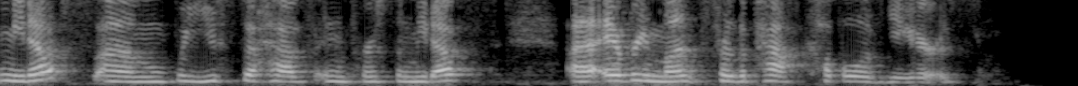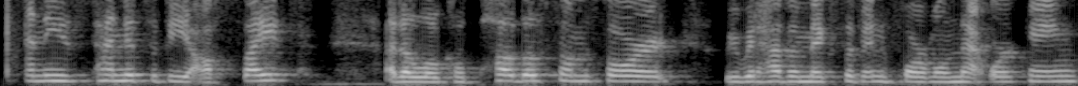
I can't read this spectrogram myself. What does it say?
meetups. Um, we used to have in-person meetups uh, every month for the past couple of years. And these tended to be off-site at a local pub of some sort. We would have a mix of informal networking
